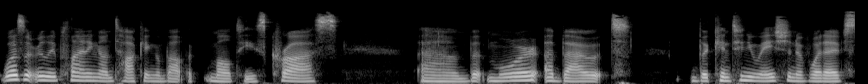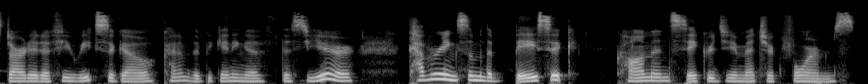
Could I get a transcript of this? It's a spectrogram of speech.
wasn't really planning on talking about the Maltese cross, um, but more about the continuation of what I've started a few weeks ago, kind of the beginning of this year, covering some of the basic common sacred geometric forms.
